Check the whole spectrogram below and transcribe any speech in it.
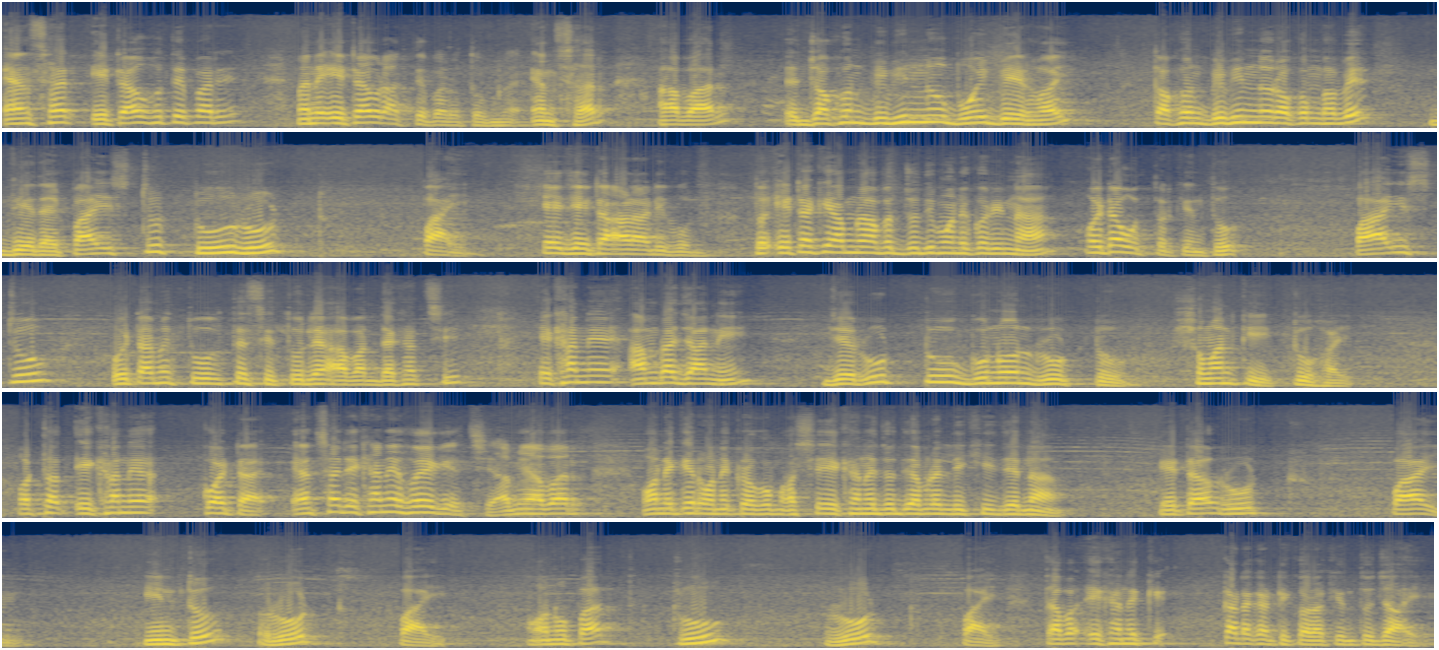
অ্যান্সার এটাও হতে পারে মানে এটাও রাখতে পারো তোমরা। অ্যান্সার আবার যখন বিভিন্ন বই বের হয়, তখন বিভিন্ন রকমভাবে দিয়ে দেয়। পাইস টু টু রুট পাই। এই যে এটা আড়াআড়ি গুণ। তো এটাকে আমরা আবার যদি মনে করি না, ওইটাও উত্তর কিন্তু। পাইস টু ওইটা আমি তুলতেছি, তুলে আবার দেখাচ্ছি। এখানে আমরা জানি যে রুট টু গুণন রুট টু সমান কি? টু হয়। অর্থাৎ এখানে কয়টা? অ্যান্সার এখানে হয়ে গেছে। আমি আবার অনেকের অনেক রকম আসে। এখানে যদি আমরা লিখি যে না, এটাও root pi into root pi অনুপাত টু রুট পাই তারপর এখানে কাটাকাটি করা কিন্তু যায়।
